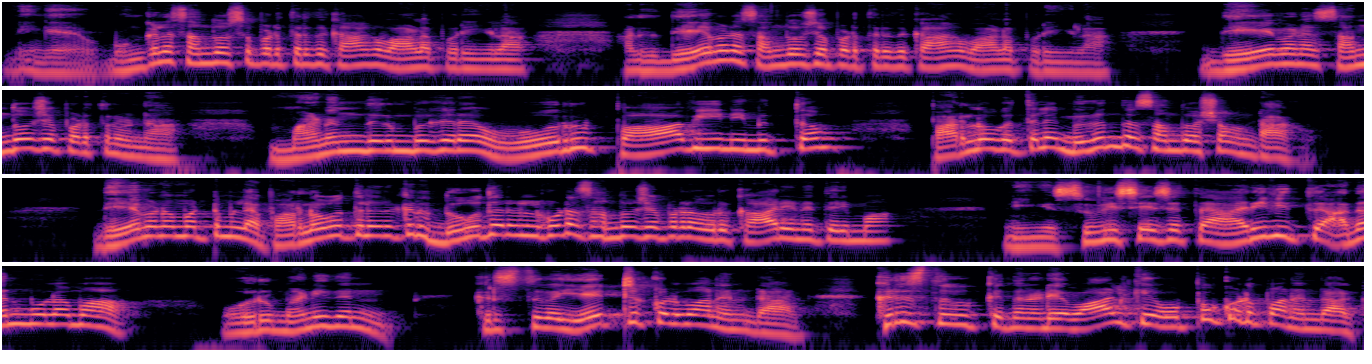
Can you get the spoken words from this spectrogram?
நீங்கள் உங்களை சந்தோஷப்படுத்துறதுக்காக வாழ போகிறீங்களா அல்லது தேவனை சந்தோஷப்படுத்துறதுக்காக வாழ போகிறீங்களா தேவனை சந்தோஷப்படுத்தணும்னா மனம் திரும்புகிற ஒரு பாவி நிமித்தம் பரலோகத்தில் மிகுந்த சந்தோஷம் உண்டாகும். தேவனை மட்டும் இல்லை பரலோகத்தில் இருக்கிற தூதர்கள் கூட சந்தோஷப்படுற ஒரு காரியம் என்ன தெரியுமா? நீங்கள் சுவிசேஷத்தை அறிவித்து அதன் மூலமாக ஒரு மனிதன் கிறிஸ்துவை ஏற்றுக்கொள்வான் என்றால் கிறிஸ்துவுக்கு தன்னுடைய வாழ்க்கையை ஒப்புக் கொடுப்பான் என்றால்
